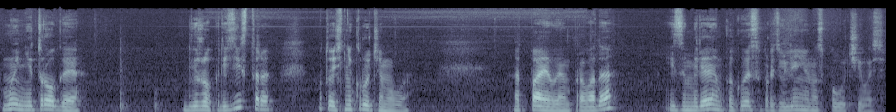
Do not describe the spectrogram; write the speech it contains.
Мы, не трогая движок резистора, ну то есть не крутим его, отпаиваем провода и замеряем, какое сопротивление у нас получилось.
